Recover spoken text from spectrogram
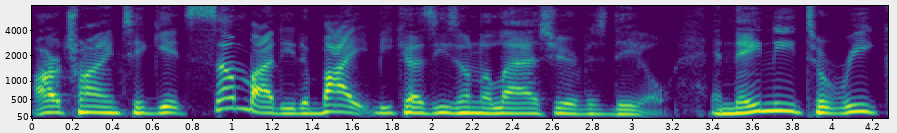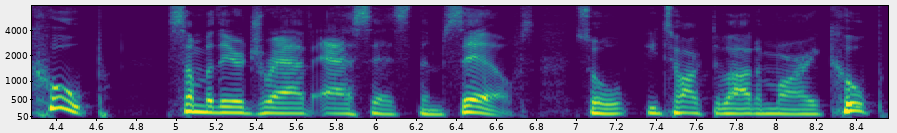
are trying to get somebody to bite because he's on the last year of his deal. And they need to recoup some of their draft assets themselves. So he talked about Amari Cooper.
